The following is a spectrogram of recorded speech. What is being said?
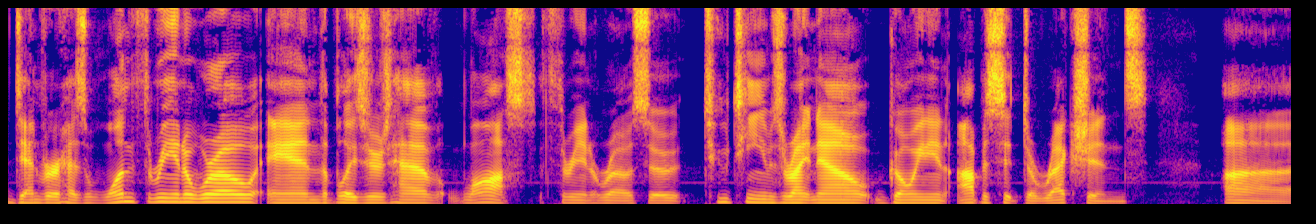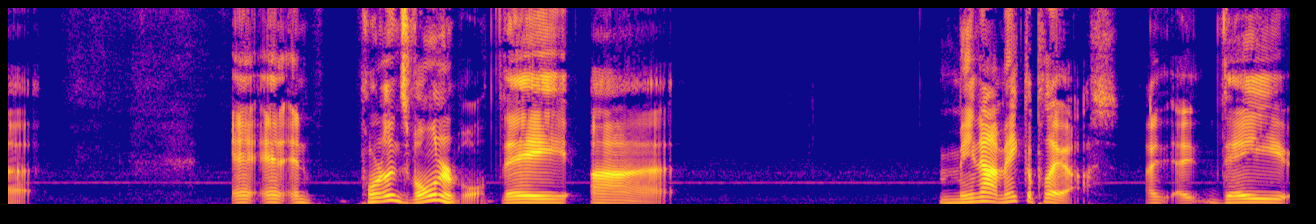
Denver has won three in a row, and the Blazers have lost three in a row. So two teams right now going in opposite directions. Uh, and, and, and Portland's vulnerable. They uh, may not make the playoffs. I, I, they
